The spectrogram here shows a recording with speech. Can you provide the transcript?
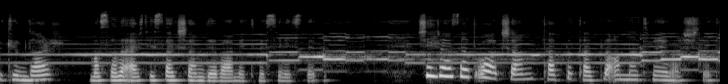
Hükümdar masala ertesi akşam devam etmesini istedi. Şehrazat o akşam tatlı tatlı anlatmaya başladı.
